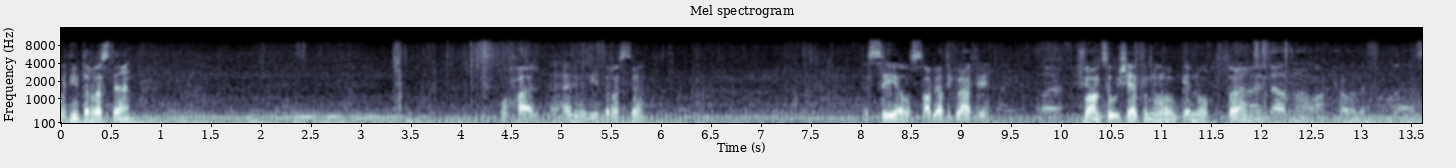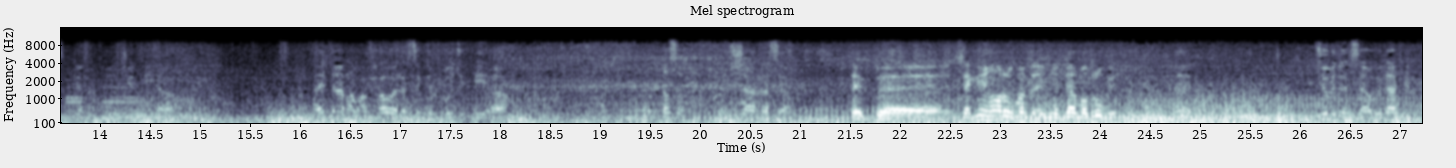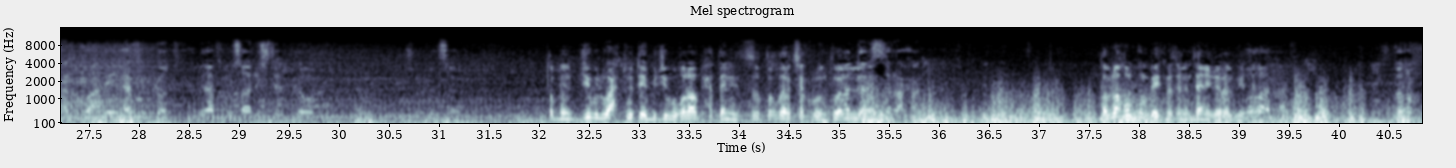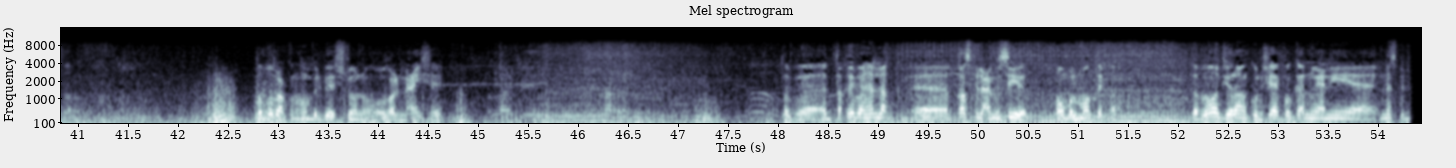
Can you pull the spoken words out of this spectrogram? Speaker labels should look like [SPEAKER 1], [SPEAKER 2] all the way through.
[SPEAKER 1] مدينة الرستان وحال أهالي مدينة الرستان السيئة والصعب. يعطيك العافية. شو عم تسوي؟ شايف إنه هون كأنه خفان.
[SPEAKER 2] هاي دارنا وعم حاول اسكن بوجهي فيها. هاي دارنا وعم حاول اسكن بوجهي فيها. اتصل بالشارع الأسود.
[SPEAKER 1] طيب آه، ساكنين هون رغم إن الدار مضروبة؟
[SPEAKER 2] إيه. شو بدنا نسوي؟ لا في محل عليه، لا في بلوك، مصاري نشتري بلوك شو؟
[SPEAKER 1] طب بتجيبوا الواحد توتي بتجيبوا غراض حتى يعني تقدروا تسكروا أنتوا
[SPEAKER 2] حتى
[SPEAKER 1] ال...
[SPEAKER 2] الاستراحة
[SPEAKER 1] طب لاقوا لكم بيت مثلا ثاني غير البيت.
[SPEAKER 2] والله ضرب ضرب.
[SPEAKER 1] طب وضعكم هون بالبيت شلون وضع المعيشة؟
[SPEAKER 2] والله
[SPEAKER 1] طب آه، تقريبا هلأ آه، قصف اللي عم يصير هون بالمنطقة. طب هون جيرانكم شايفوا كأنه يعني آه، نسبة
